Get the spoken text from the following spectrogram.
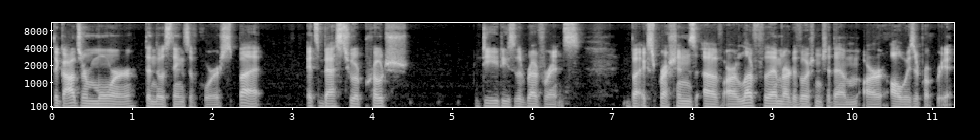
The gods are more than those things, of course, but it's best to approach deities with reverence, but expressions of our love for them and our devotion to them are always appropriate.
